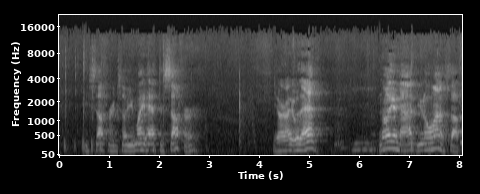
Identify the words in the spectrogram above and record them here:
He suffered, so you might have to suffer. You all right with that? No, you're not. You don't want to suffer.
